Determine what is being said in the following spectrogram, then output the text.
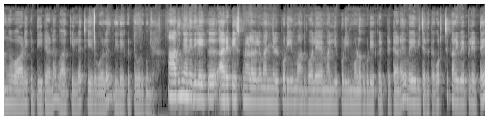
അങ്ങ് വാടി കിട്ടിയിട്ടാണ് ബാക്കിയുള്ള ചേരുവകൾ ഇതിലേക്ക് ഇട്ട് കൊടുക്കുന്നത്. ആദ്യം ഞാൻ ഇതിലേക്ക് അര ടീസ്പൂൺ അളവിൽ മഞ്ഞൾപ്പൊടിയും അതുപോലെ മല്ലിപ്പൊടിയും മുളക് പൊടിയൊക്കെ ഇട്ടിട്ടാണ് വേവിച്ചെടുത്തത്. കുറച്ച് കറിവേപ്പിലിട്ട്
